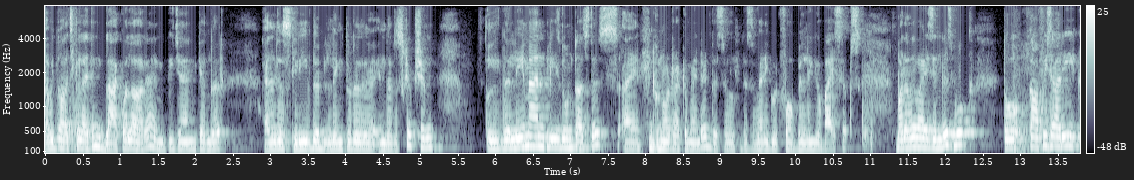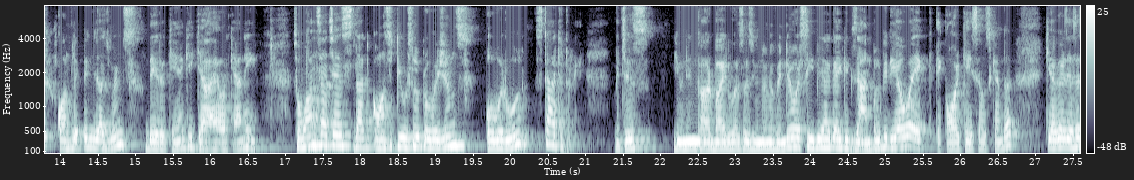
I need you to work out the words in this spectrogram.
अभी तो आजकल I think black वाला आ रहा है MP Jain के अंदर. I'll just leave the link to the in the description. The layman, please don't touch this. I do not recommend it. This will this is very good for building your biceps. But otherwise, in this book, तो काफ़ी सारी कॉन्फ्लिक्टिंग जजमेंट्स दे रखे हैं कि क्या है और क्या नहीं so one such is that constitutional provisions over rule statutory which is Union Carbide versus Union of India और सीबीआई का एक एग्ज़ाम्पल भी दिया हुआ है एक एक और केस है उसके अंदर कि अगर जैसे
